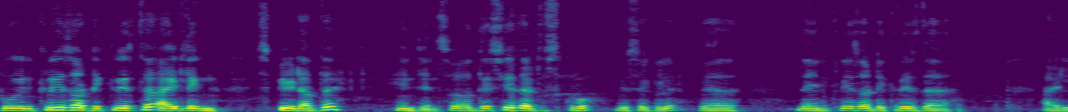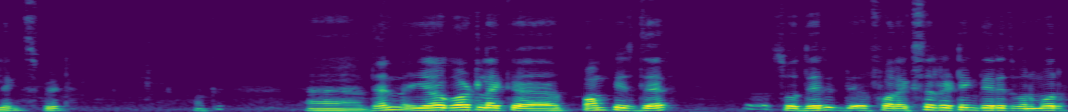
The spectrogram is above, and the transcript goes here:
to increase or decrease the idling speed of the engine. So this is that screw basically where they increase or decrease the idling speed. Okay. Uh, then you have got like a pump is there. So there for accelerating there is one more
